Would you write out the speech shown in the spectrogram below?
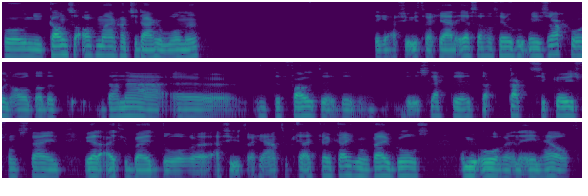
gewoon je kansen afmaakt, had je daar gewonnen. Tegen FC Utrecht. Ja, de eerste was heel goed. Maar je zag gewoon al dat het daarna eh, de fouten, de, de slechte ta- tactische keuzes van Stijn werden uitgebuit door eh, FC Utrecht. Ja, en toen krijg, je gewoon vijf goals om je oren in één helft.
